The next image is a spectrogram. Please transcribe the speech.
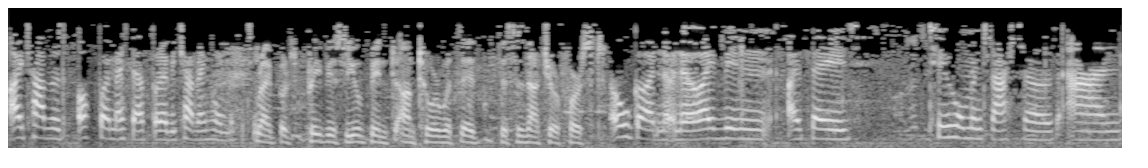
I travelled up by myself, but I'll be travelling home with the team. Right, but previously you've been on tour with it. This is not your first. Oh God, no, no. I've been, I played two home internationals and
